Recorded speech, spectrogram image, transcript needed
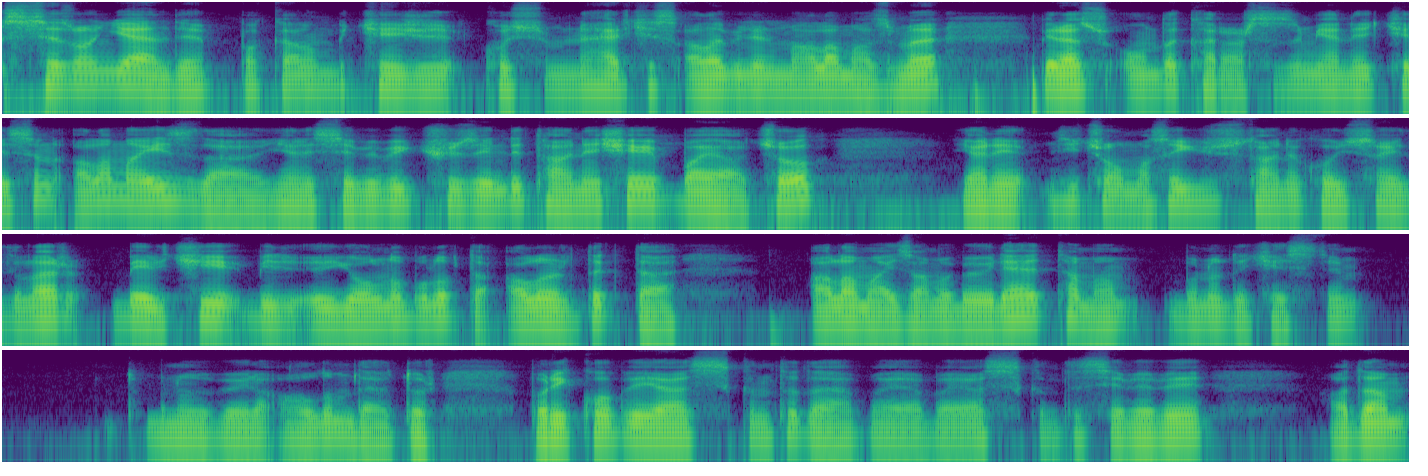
sezon geldi. Bakalım bu Kenji kostümünü herkes alabilir mi, alamaz mı? Biraz onda kararsızım. Yani kesin alamayız da. Yani sebebi 250 tane şey bayağı çok. Yani hiç olmasa 100 tane koysaydılar belki bir e, yolunu bulup da alırdık da alamayız ama böyle tamam bunu da kestim. Bunu böyle aldım da dur. Bayağı sıkıntı da baya baya sıkıntı sebebi Adam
